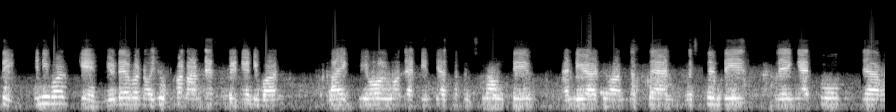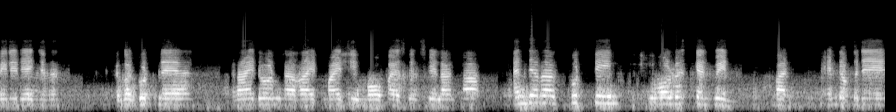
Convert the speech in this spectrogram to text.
thing, anyone's game. You never know, you can't underestimate anyone. Like we all know that India is such a strong team, and you have to understand West Indies playing at home, they are really dangerous. They've got good players, and I don't uh, write my team more for against Sri Lanka. And there are good teams, you always can win. But end of the day,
